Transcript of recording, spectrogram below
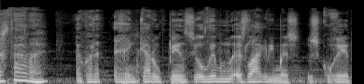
está, não é? Agora, arrancar o penso, eu lembro-me as lágrimas escorrer.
